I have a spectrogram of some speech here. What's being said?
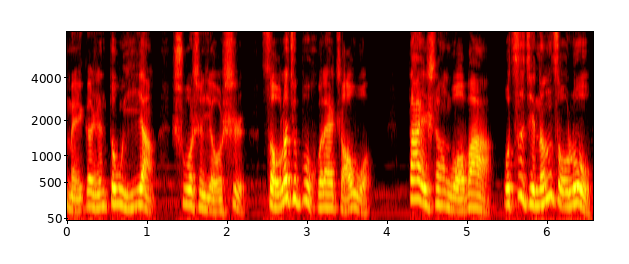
每个人都一样，说是有事走了就不回来找我，带上我吧，我自己能走路。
